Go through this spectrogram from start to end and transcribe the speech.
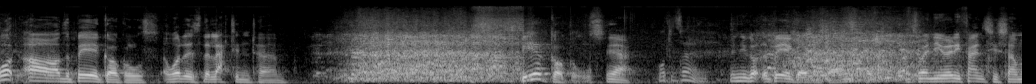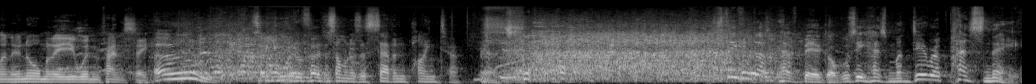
What are the beer goggles? What is the Latin term? Beer goggles? Yeah. What are they? When you've got the beer goggles on, it's when you really fancy someone who normally you wouldn't fancy. Oh! So you would refer to someone as a seven-pinter? Yes. Stephen doesn't have beer goggles, he has Madeira Pince-Nez.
